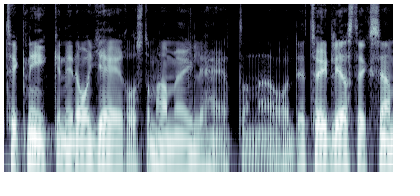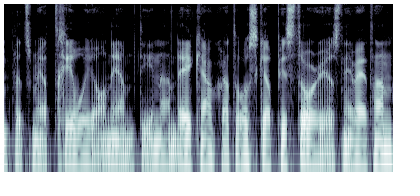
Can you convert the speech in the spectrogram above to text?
tekniken idag ger oss de här möjligheterna. Och det tydligaste exemplet som jag tror jag har nämnt innan, det är kanske att Oscar Pistorius, ni vet han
